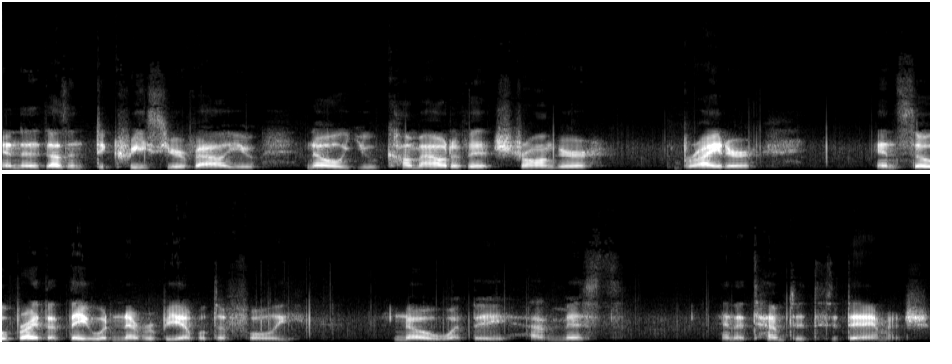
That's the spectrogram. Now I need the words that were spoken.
And it doesn't decrease your value. No, you come out of it stronger, brighter, and so bright that they would never be able to fully know what they have missed and attempted to damage.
